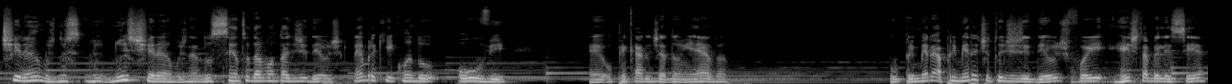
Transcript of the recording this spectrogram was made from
tiramos, nos, nos, tiramos né, do centro da vontade de Deus. Lembra que quando houve é, o pecado de Adão e Eva, primeiro, a primeira atitude de Deus foi restabelecer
